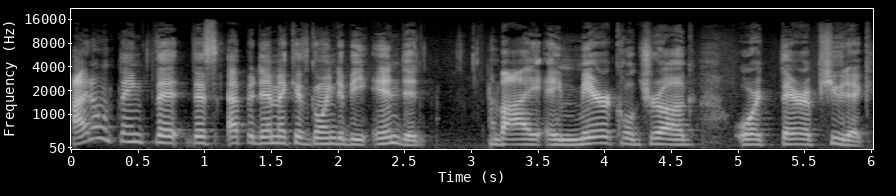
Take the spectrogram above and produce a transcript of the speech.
I don't think that this epidemic is going to be ended by a miracle drug or therapeutic.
